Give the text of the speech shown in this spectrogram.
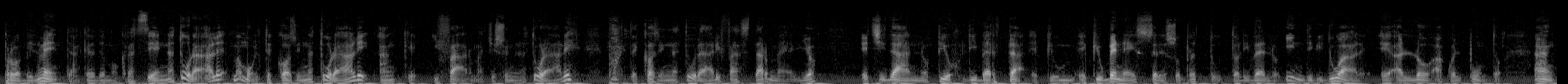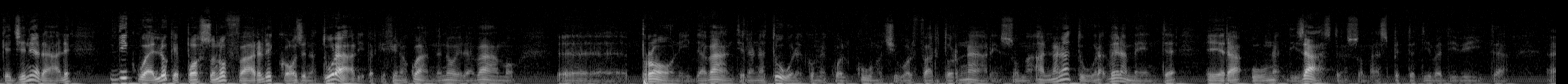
probabilmente anche la democrazia è innaturale, ma molte cose innaturali, anche i farmaci sono innaturali, molte cose innaturali fanno star meglio e ci danno più libertà e più, e più benessere, soprattutto a livello individuale e allo, a quel punto anche generale, di quello che possono fare le cose naturali, perché fino a quando noi eravamo eh, proni davanti alla natura, come qualcuno ci vuol far tornare insomma, alla natura, veramente era un disastro. Insomma, l'aspettativa di vita eh,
